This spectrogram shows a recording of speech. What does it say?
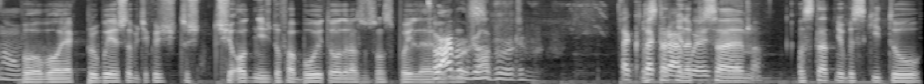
No. Bo, bo jak próbujesz sobie jakoś coś się odnieść do fabuły, to od razu są spoilery. Więc... Tak, tak ostatnio napisałem, ostatnio bez kitu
